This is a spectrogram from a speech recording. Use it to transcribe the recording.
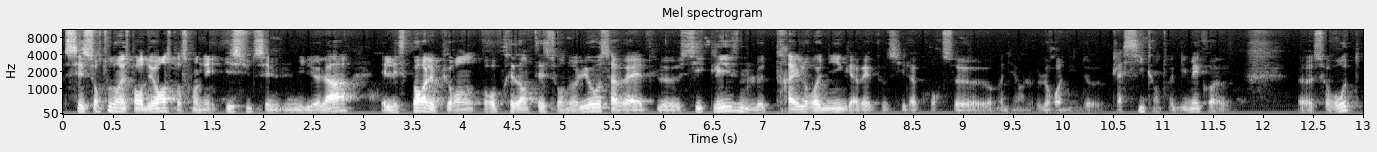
c'est surtout dans les sports d'endurance parce qu'on est issu de ces milieux-là et les sports les plus représentés sur Nolio, ça va être le cyclisme, le trail running avec aussi la course, euh, on va dire le running de classique entre guillemets quoi, euh, sur route,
